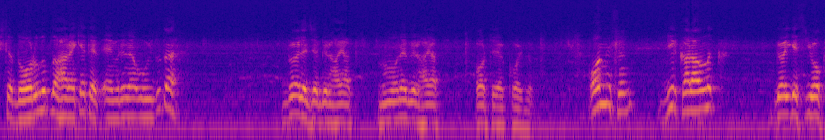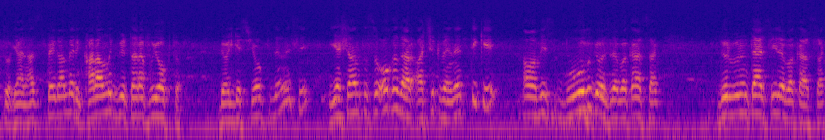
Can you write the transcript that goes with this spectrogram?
İşte doğrulukla hareket et emrine uydu da böylece bir hayat, numune bir hayat ortaya koydu. Onun için bir karanlık gölgesi yoktu. Yani Hazreti Peygamber'in karanlık bir tarafı yoktu. Gölgesi yoktu demesi yaşantısı o kadar açık ve netti ki ama biz buğulu gözle bakarsak, dürbünün tersiyle bakarsak,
